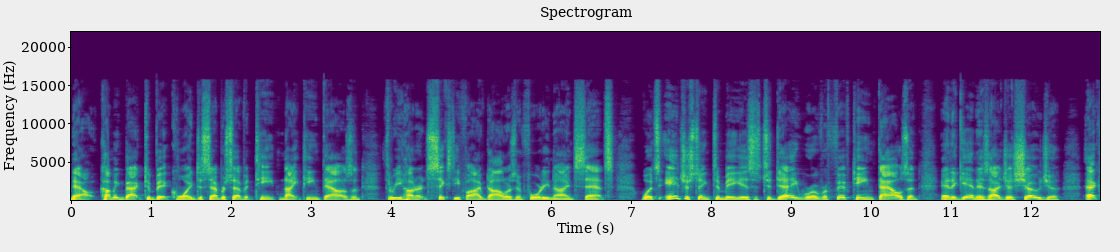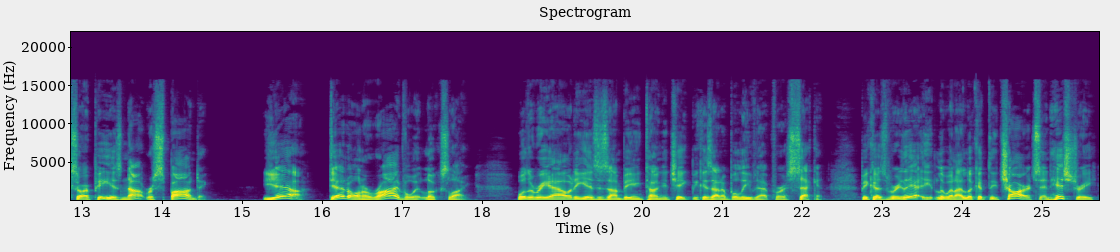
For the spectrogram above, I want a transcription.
Now, coming back to Bitcoin, December 17th, $19,365.49. What's interesting to me is, today we're over 15,000. And again, as I just showed you, XRP is not responding. Yeah, dead on arrival, it looks like. Well, the reality is, is I'm being tongue in cheek because I don't believe that for a second. Because when I look at the charts and history,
